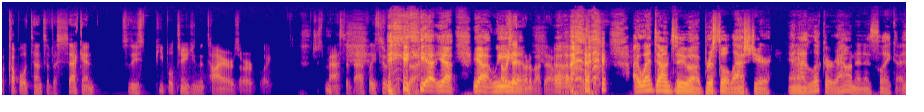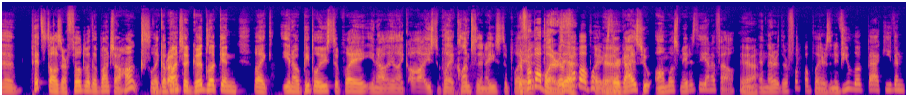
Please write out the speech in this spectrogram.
a couple of tenths of a second. So these people changing the tires are like just massive athletes yeah, yeah, yeah. We. I wish uh, I'd known about that. When I was in high school. Uh, I went down to uh, Bristol last year and I look around and it's like the pit stalls are filled with a bunch of hunks, like a Right. bunch of good looking, like, you know, people who used to play, you know, they're like, oh, I used to play at Clemson. I used to play. They're football At, players. they're yeah. football players. Yeah. They're guys who almost made it to the NFL yeah. and they're, they're football players. And if you look back even,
